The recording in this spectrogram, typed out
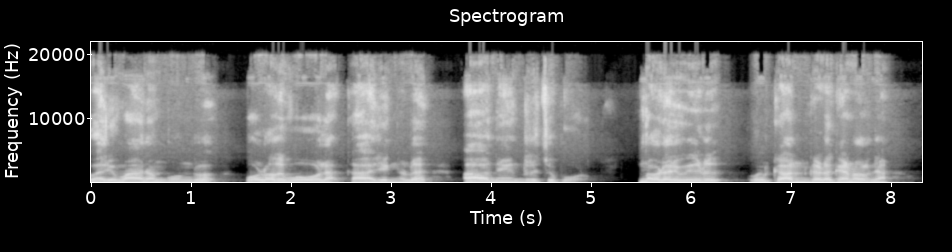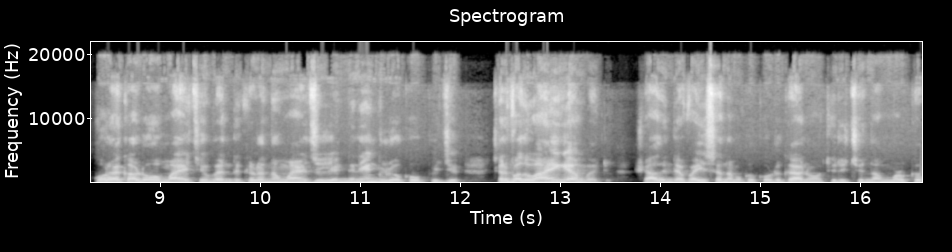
വരുമാനം കൊണ്ട് ഉള്ളതുപോലെ കാര്യങ്ങൾ നിയന്ത്രിച്ച് പോകണം അവിടെ ഒരു വീട് വിൽക്കാൻ കിടക്കുകയെന്ന് പറഞ്ഞാൽ കുറേ കടവും അയച്ച് ബന്ധുക്കളിൽ നിന്നും അയച്ച് എങ്ങനെയെങ്കിലുമൊക്കെ ഒപ്പിച്ച് ചിലപ്പോൾ അത് വാങ്ങിക്കാൻ പറ്റും. പക്ഷെ അതിന്റെ പൈസ നമുക്ക് കൊടുക്കാനോ തിരിച്ച് നമ്മൾക്ക്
